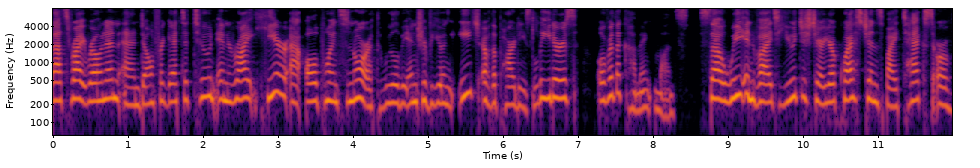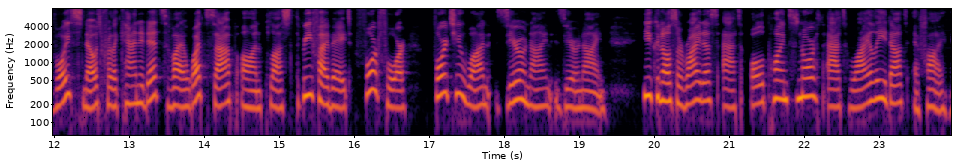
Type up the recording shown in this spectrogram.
That's right, Ronan. And don't forget to tune in right here at All Points North. We will be interviewing each of the party's leaders over the coming months. So we invite you to share your questions by text or voice note for the candidates via WhatsApp on plus 358 44 421 0909. You can also write us at allpointsnorth at yle.fi.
